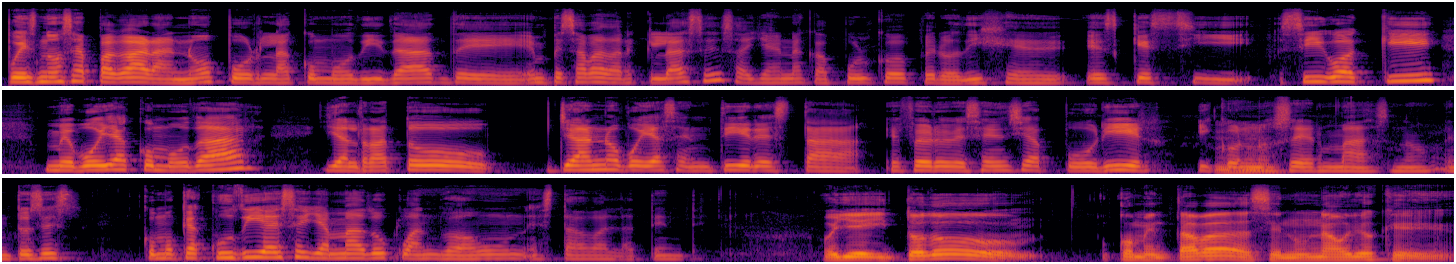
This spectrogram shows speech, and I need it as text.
pues no se apagara, ¿no? Por la comodidad de, empezaba a dar clases allá en Acapulco, pero dije, es que si sigo aquí, me voy a acomodar y al rato ya no voy a sentir esta efervescencia por ir y conocer más, ¿no? Entonces, como que acudí a ese llamado cuando aún estaba latente. Oye, y todo comentabas en un audio que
